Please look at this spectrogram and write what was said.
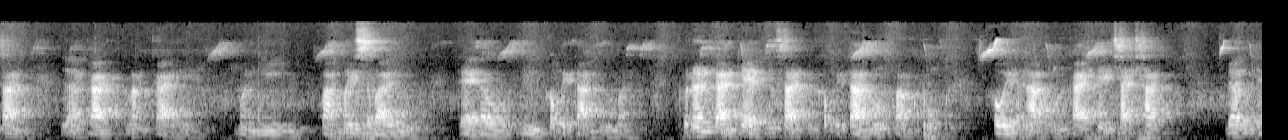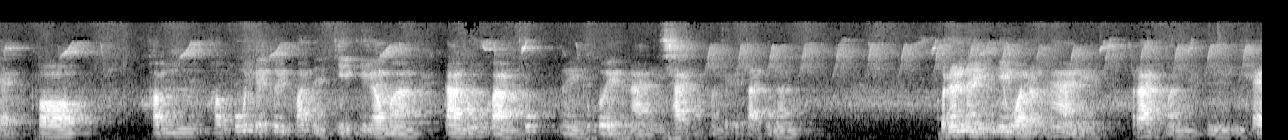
สั้นหรืออาการของร่างกายเนี่ยมันมีความไม่สบายอยู่ แต่เราลืมเข้าไปตามรู้มัน เพราะฉะนั้นการแก้ฟุ้งสั้นคือเข้าไปตามรู้ความทุกข์เวทนาของร่างกายให้ชัดๆแล้วมันจะพอความความฟุ้งเกิดขึ้นปั๊บในจิตที่เรามาตามรู้ความทุกข์ในทุกเวทนาชัดมันจะไปตัดตรงนั้น เพราะฉะนั้นในนิวรณ์ทั้งห้าเนี่ย รากมันมีแค่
